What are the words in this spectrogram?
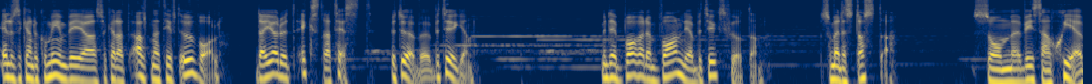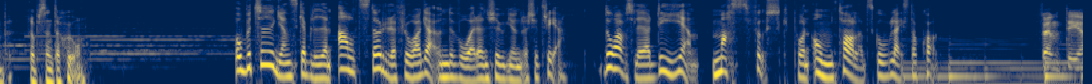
Eller så kan du komma in via så kallat alternativt urval. Där gör du ett extra test utöver betygen. Men det är bara den vanliga betygskvoten som är den största som visar en skev representation. Och betygen ska bli en allt större fråga under våren 2023. Då avslöjar DN massfusk på en omtalad skola i Stockholm. 51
